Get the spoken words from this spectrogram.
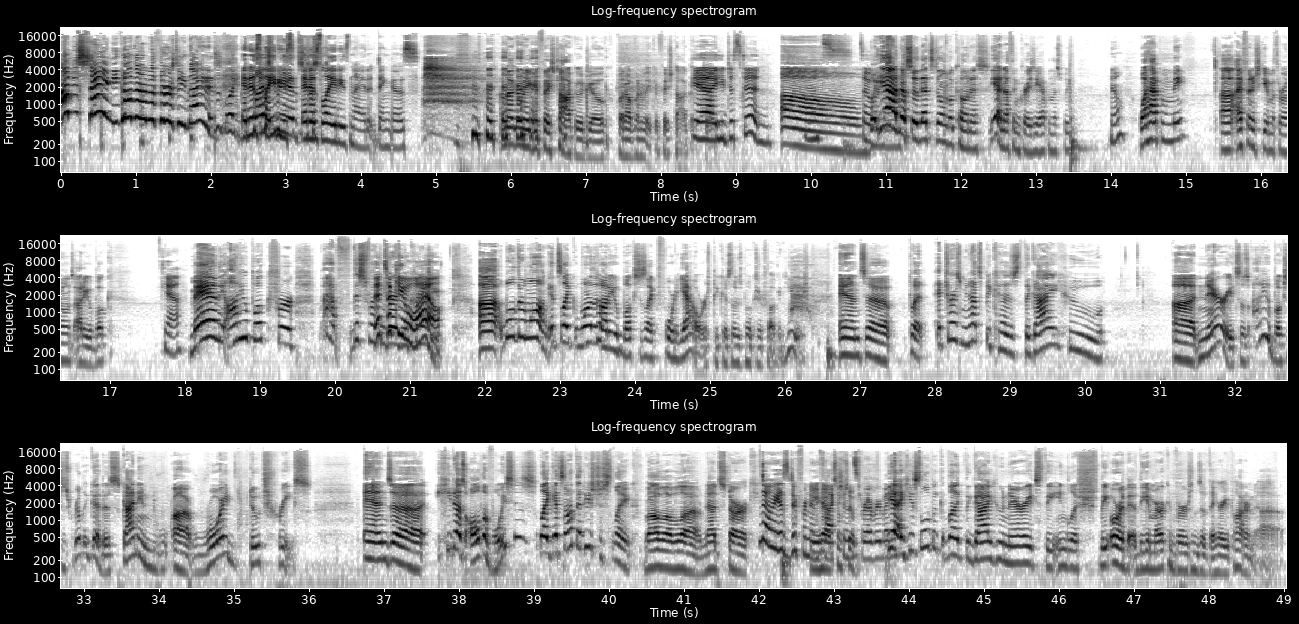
I'm just saying, you go there on a Thursday night. It's like It is ladies. It just- is ladies' night at Dingo's. I'm not gonna make a fish taco joke, but I'm gonna make a fish taco. Joke. Yeah, joke. you just did. Um, so but yeah, no. So that's Dylan Meconis. Yeah, nothing crazy happened this week. No. What happened with me? Uh, I finished Game of Thrones audiobook. Yeah. Man, the audiobook for ah, this fucking That took you a crazy. while. Uh, well, they're long. It's like one of those audiobooks is like 40 hours because those books are fucking huge. And uh, but it drives me nuts because the guy who uh, narrates those audiobooks is really good. This guy named uh, Roy Dotrice. And uh, he does all the voices. Like it's not that he's just like blah blah blah Ned Stark. No, he has different He had some inflections sort- for everybody. Yeah, he's a little bit like the guy who narrates the English, the or the, the American versions of the Harry Potter uh,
